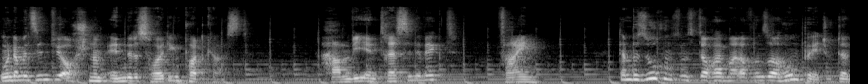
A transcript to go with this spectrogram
Und damit sind wir auch schon am Ende des heutigen Podcasts. Haben wir Ihr Interesse geweckt? Fein. Dann besuchen Sie uns doch einmal auf unserer Homepage unter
